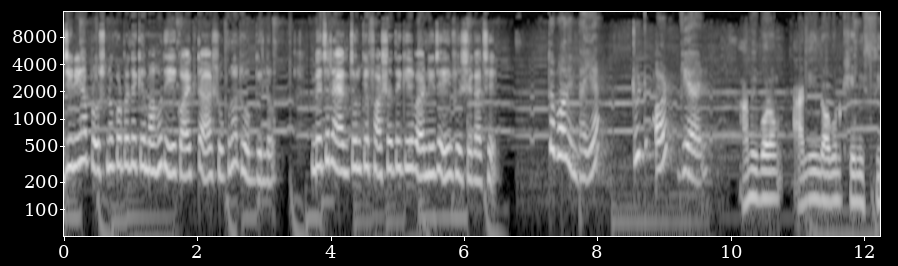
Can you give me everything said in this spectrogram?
জিনিয়া প্রশ্ন করবে দেখে মাহুদি কয়েকটা শুকনো ঢোক গিল বেচারা একজনকে ফাঁসাতে গিয়ে এবার নিজেই ফেসে গেছে। তো বলেন ভাইয়া টুট অর গিয়ার আমি বরং আগেই লবণ খেয়ে নিচ্ছি।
